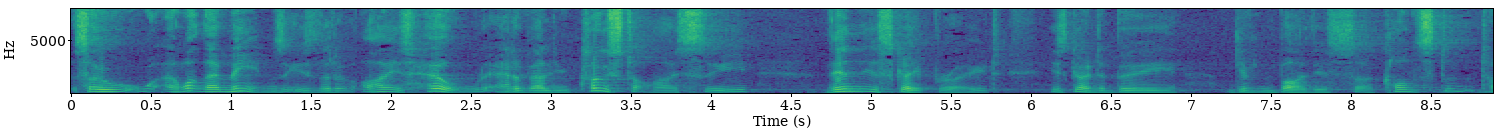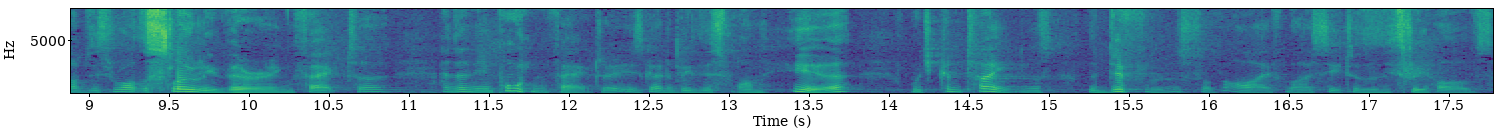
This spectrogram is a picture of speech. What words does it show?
so what that means is that if i is held at a value close to ic, then the escape rate is going to be given by this uh, constant times this rather slowly varying factor. And then the important factor is going to be this one here, which contains the difference of i from ic to the 3 halves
